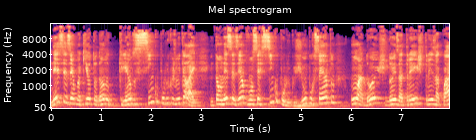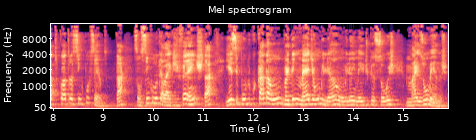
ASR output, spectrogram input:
Nesse exemplo aqui, eu estou dando, criando cinco públicos lookalike. Então, nesse exemplo, vão ser cinco públicos de 1%, 1 a 2, 2 a 3, 3 a 4, 4 a 5%, tá? São cinco lookalikes diferentes, tá? E esse público, cada um vai ter em média 1 milhão, 1 milhão e meio de pessoas, mais ou menos.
